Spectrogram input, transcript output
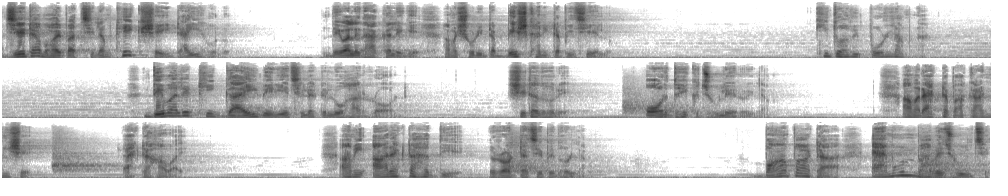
যেটা ভয় পাচ্ছিলাম ঠিক সেইটাই হলো। দেওয়ালে ধাক্কা লেগে আমার শরীরটা বেশ খানিকটা পিছিয়ে এলো। কিন্তু আমি পড়লাম না। দেওয়ালে ঠিক গায়েই বেরিয়েছিল একটা লোহার রড। সেটা ধরে অর্ধেক ঝুলে রইলাম। আমার একটা পা কার্নিশে, একটা হাওয়ায়। আমি আর একটা হাত দিয়ে রডটা চেপে ধরলাম। বাঁ পাটা এমনভাবে ঝুলছে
